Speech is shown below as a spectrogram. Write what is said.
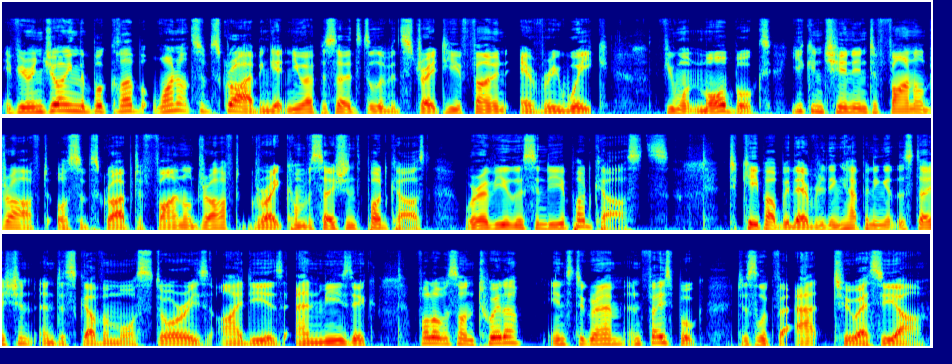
If you're enjoying the book club, why not subscribe and get new episodes delivered straight to your phone every week? If you want more books, you can tune into Final Draft or subscribe to Final Draft Great Conversations podcast wherever you listen to your podcasts. To keep up with everything happening at the station and discover more stories, ideas, and music, follow us on Twitter, Instagram, and Facebook. Just look for at 2SER.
